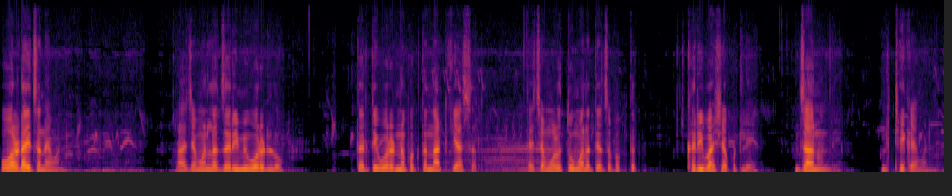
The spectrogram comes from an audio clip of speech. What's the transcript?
ओरडायचं नाही म्हणे. राजा म्हणला जरी मी ओरडलो तर ते ओरडणं फक्त नाटकी असेल त्याच्यामुळं तू मला त्याचं फक्त खरी भाषा कुठली आहे जाणून दे. ठीक आहे म्हणले.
